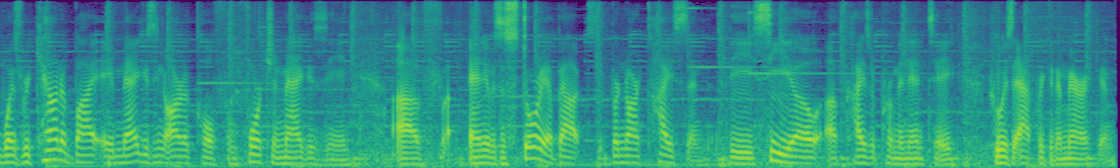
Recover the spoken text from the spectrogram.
was recounted by a magazine article from Fortune magazine of, and it was a story about Bernard Tyson, the CEO of Kaiser Permanente, who is African American.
